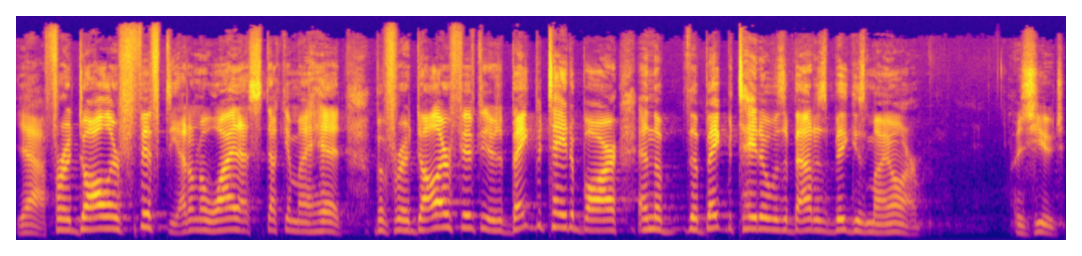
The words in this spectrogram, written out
Yeah, for a dollar fifty. I don't know why that stuck in my head, but for a dollar fifty, there's a baked potato bar, and the, the baked potato was about as big as my arm. It was huge.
